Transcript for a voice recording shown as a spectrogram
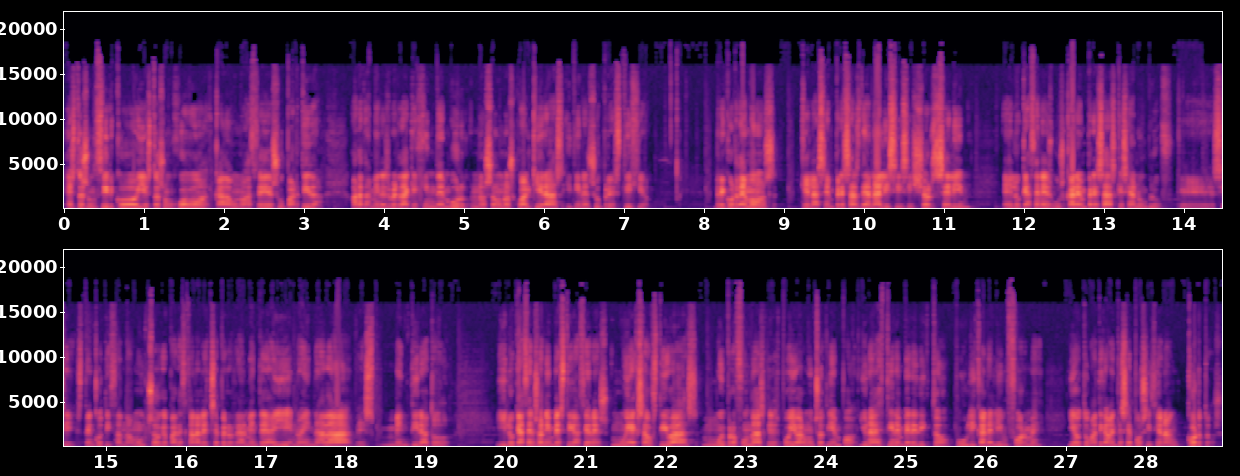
esto es un circo y esto es un juego, cada uno hace su partida. Ahora, también es verdad que Hindenburg no son unos cualquiera y tienen su prestigio. Recordemos que las empresas de análisis y short selling eh, lo que hacen es buscar empresas que sean un bluff, que sí, estén cotizando a mucho, que parezcan a leche, pero realmente ahí no hay nada, es mentira todo y lo que hacen son investigaciones muy exhaustivas, muy profundas, que les puede llevar mucho tiempo, y una vez tienen veredicto, publican el informe y automáticamente se posicionan cortos,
